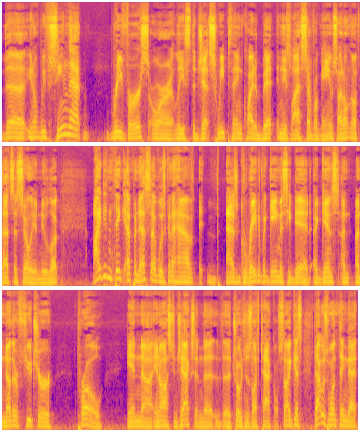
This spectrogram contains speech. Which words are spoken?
the you know we've seen that reverse or at least the jet sweep thing quite a bit in these last several games. So I don't know if that's necessarily a new look. I didn't think Epenesa was going to have as great of a game as he did against an, another future pro in uh, in Austin Jackson, the the Trojans left tackle. So I guess that was one thing that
